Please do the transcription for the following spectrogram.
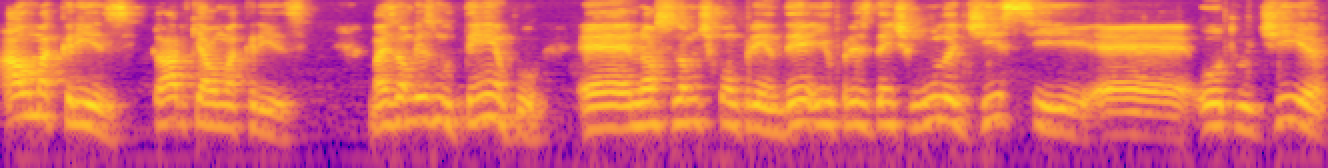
há uma crise, claro que há uma crise, mas ao mesmo tempo é, nós precisamos compreender, e o presidente Lula disse é, outro dia,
